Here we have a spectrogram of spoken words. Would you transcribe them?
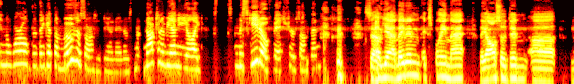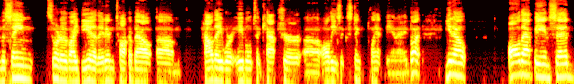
in the world did they get the Mosasaurus DNA? There's not going to be any like mosquito fish or something. So yeah, and they didn't explain that. They also didn't uh, the same sort of idea. They didn't talk about um, how they were able to capture uh, all these extinct plant DNA. But you know, all that being said,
